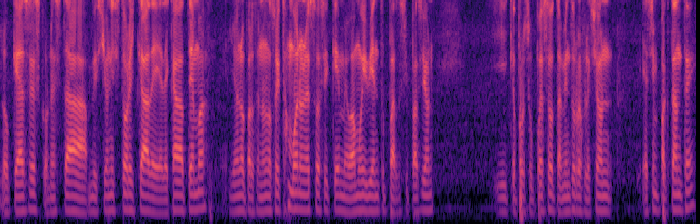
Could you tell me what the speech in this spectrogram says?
lo que haces con esta visión histórica de, de cada tema. Yo en lo personal no soy tan bueno en esto, así que me va muy bien tu participación y que por supuesto también tu reflexión es impactante,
